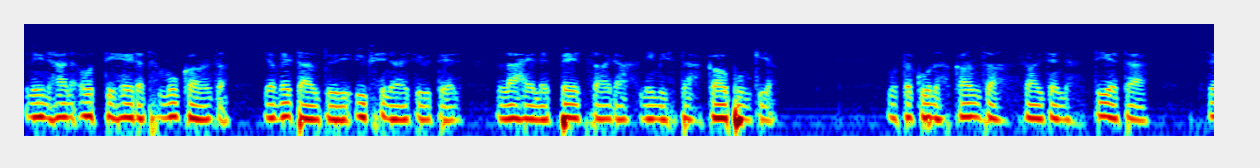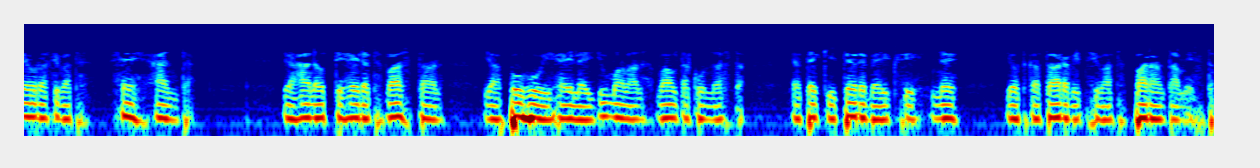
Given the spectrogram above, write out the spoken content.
Niin hän otti heidät mukaansa ja vetäytyi yksinäisyyteen lähelle Petsaida nimistä kaupunkia. Mutta kun kansa sai sen tietää, seurasivat he häntä. Ja hän otti heidät vastaan ja puhui heille Jumalan valtakunnasta ja teki terveiksi ne, jotka tarvitsivat parantamista.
